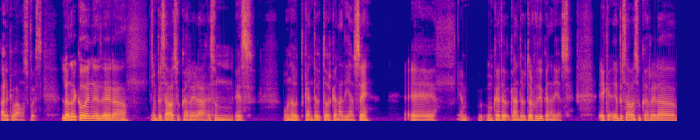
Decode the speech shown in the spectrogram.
A lo que vamos, pues. Leonard Cohen era. Empezaba su carrera. Es un. Es un cantautor canadiense, eh, em, un cantautor judío canadiense. Eh, empezaba su carrera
